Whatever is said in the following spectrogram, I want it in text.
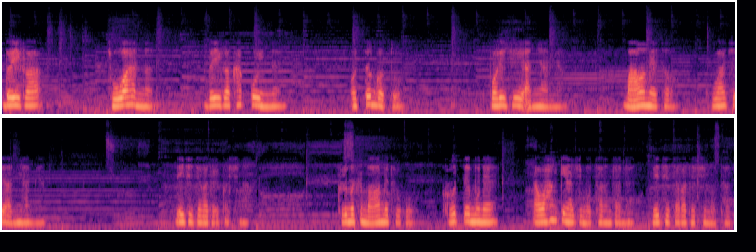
너희가 좋아하는 너희가 갖고 있는 어떤 것도 버리지 아니하면 마음에서 구하지 아니하면 내 제자가 될 것이나 그런 것을 마음에 두고 그것 때문에 나와 함께 하지 못하는 자는 내 제자가 되지 못하리라.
